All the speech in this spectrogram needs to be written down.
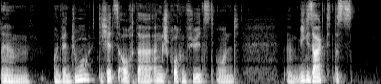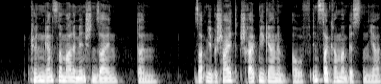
Ähm, und wenn du dich jetzt auch da angesprochen fühlst und ähm, wie gesagt, das können ganz normale Menschen sein, dann sag mir Bescheid, schreib mir gerne auf Instagram am besten, ja,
